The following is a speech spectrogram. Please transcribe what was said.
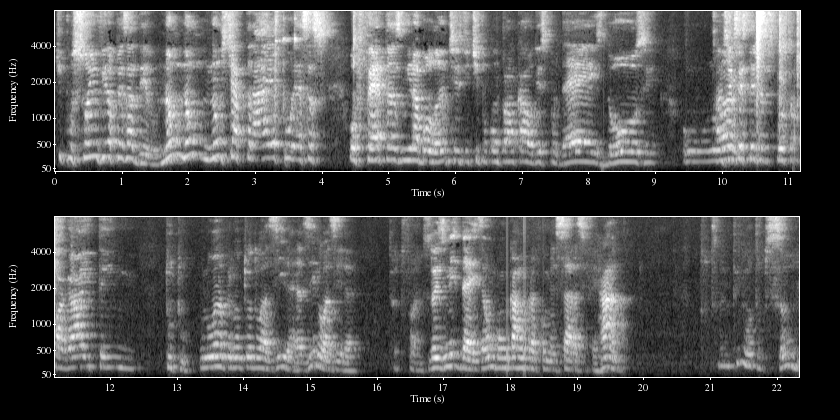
tipo, o sonho vira pesadelo. Não, não, não se atraia por essas ofertas mirabolantes de tipo comprar um carro desse por 10, 12. O A não ser que você esteja disposto a pagar e tem tutu. O Luan perguntou do Azira. É Azira ou Azira? Tanto faz. 2010 é um bom carro para começar a se ferrar? Não tem outra opção?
